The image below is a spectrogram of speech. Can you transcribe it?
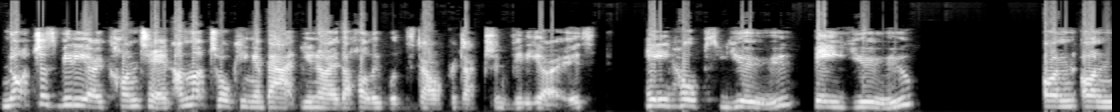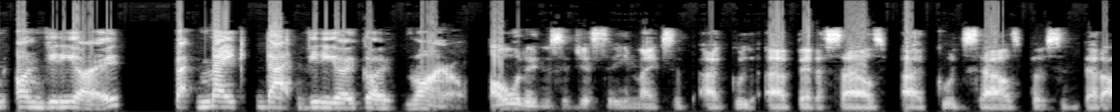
not just video content. I'm not talking about, you know, the Hollywood style production videos. He helps you be you on, on, on video, but make that video go viral. I would even suggest that he makes a, a good, a better sales, a good salesperson better,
